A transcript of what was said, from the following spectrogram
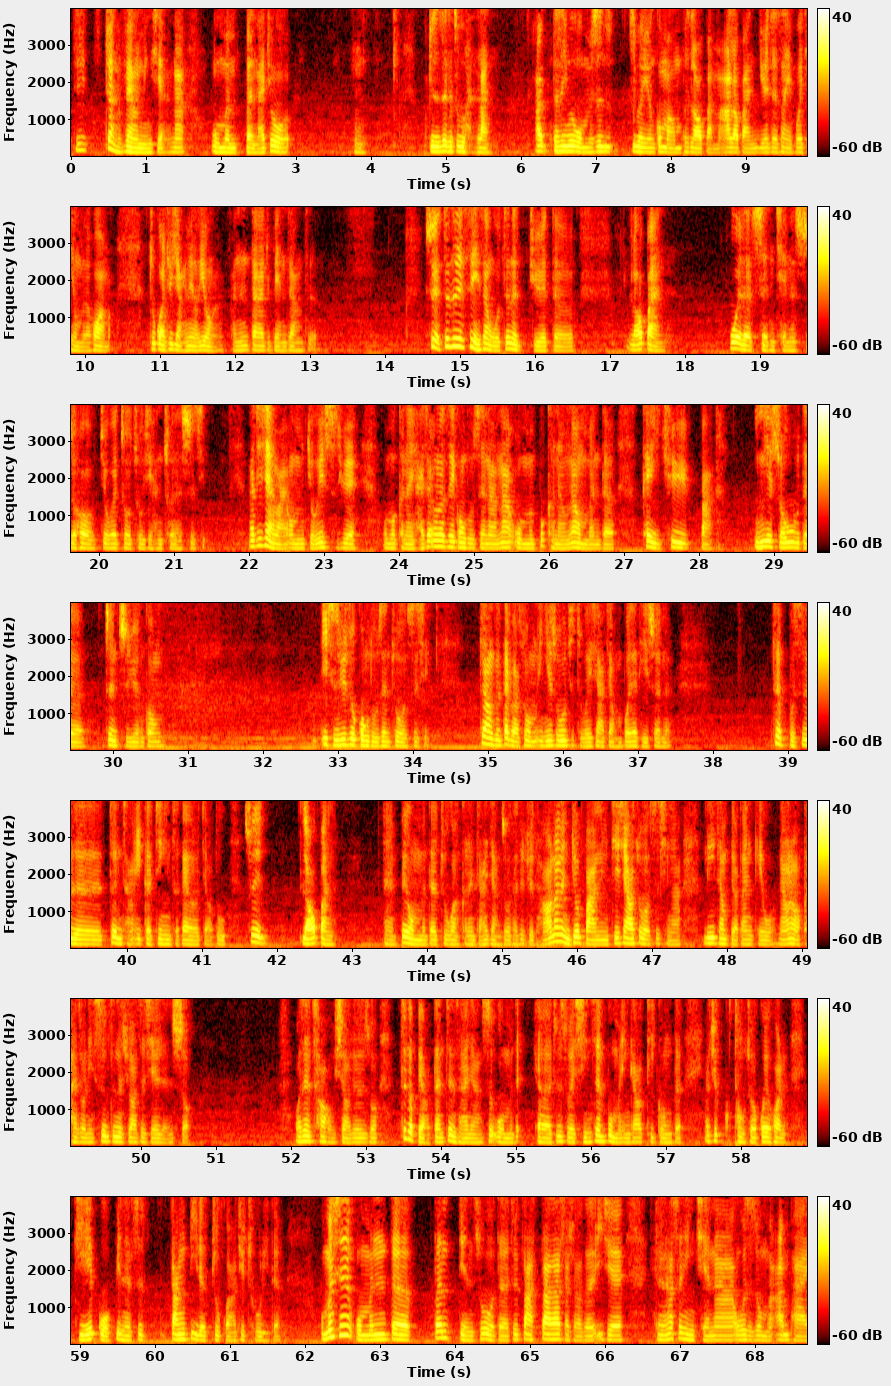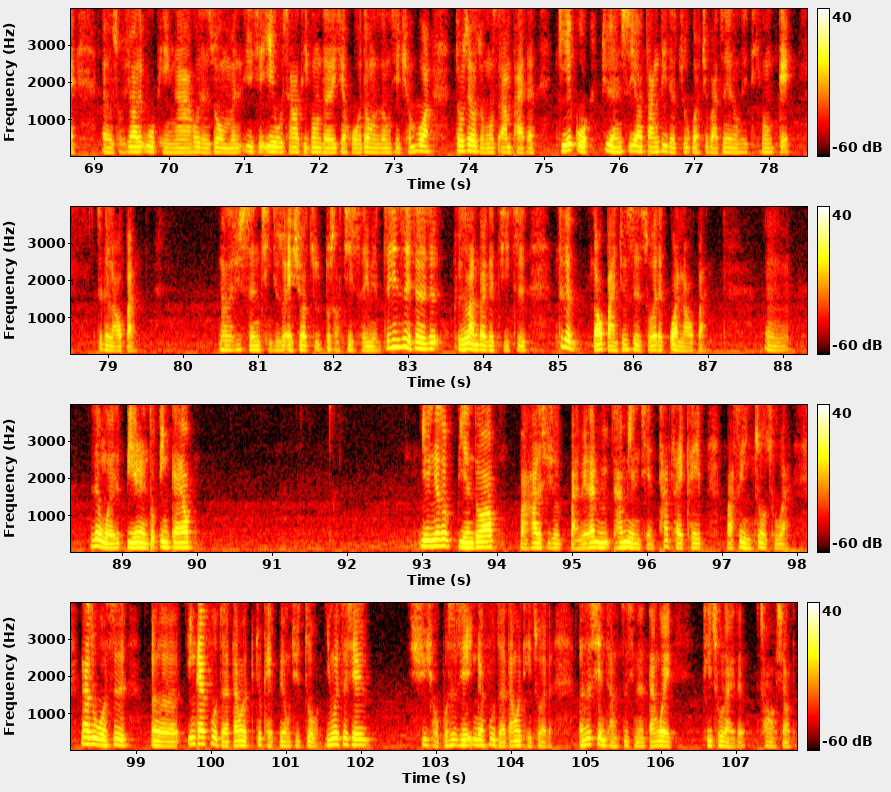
这这样非常明显。那我们本来就，嗯，觉得这个制度很烂啊，但是因为我们是基本员工嘛，我们不是老板嘛，啊，老板原则上也不会听我们的话嘛，主管去讲也没有用啊，反正大概就变成这样子。所以在这件事情上，我真的觉得，老板为了省钱的时候，就会做出一些很蠢的事情。那接下来嘛，我们九月、十月，我们可能还是要用到这些工读生啊。那我们不可能让我们的可以去把营业收入的正职员工一直去做工读生做的事情，这样子代表说我们营业收入就只会下降，我们不会再提升了。这不是正常一个经营者该有的角度。所以老板，嗯，被我们的主管可能讲一讲之后，他就觉得好，那你就把你接下来要做的事情啊列一张表单给我，然后让我看说你是不是真的需要这些人手。我真的超好笑，就是说这个表单正常来讲是我们的呃，就是所谓行政部门应该要提供的，要去统筹规划的，结果变成是当地的主管要去处理的。我们现在我们的分点所有的就大大大小小的一些可能要申请钱啊，或者说我们安排呃所需要的物品啊，或者说我们一些业务上要提供的一些活动的东西，全部啊都是由总公司安排的，结果居然是要当地的主管去把这些东西提供给这个老板。然后再去申请，就说哎需要多多少计时人员，这件事情真的是烂到一个极致。这个老板就是所谓的惯老板，嗯，认为别人都应该要，应该说别人都要把他的需求摆明在他面前，他才可以把事情做出来。那如果是呃应该负责的单位就可以不用去做，因为这些需求不是这些应该负责单位提出来的，而是现场执行的单位提出来的，超好笑的。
